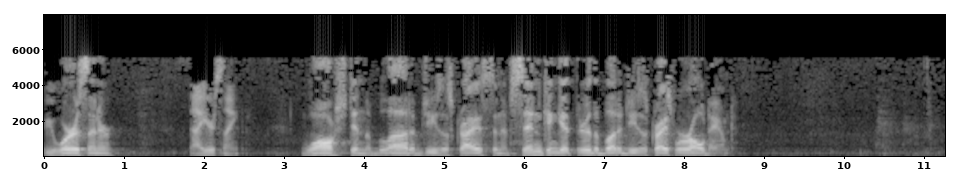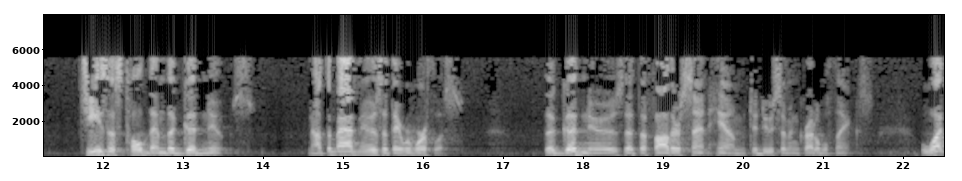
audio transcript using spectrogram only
You were a sinner, now you're a saint. washed in the blood of Jesus Christ, and if sin can get through the blood of Jesus Christ, we're all damned. Jesus told them the good news. Not the bad news that they were worthless. The good news that the Father sent Him to do some incredible things. What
